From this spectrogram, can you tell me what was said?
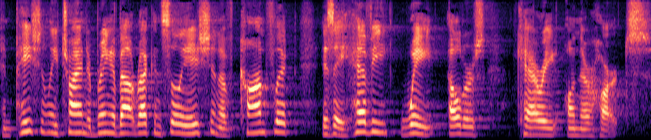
and patiently trying to bring about reconciliation of conflict is a heavy weight elders carry on their hearts.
